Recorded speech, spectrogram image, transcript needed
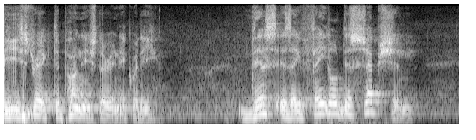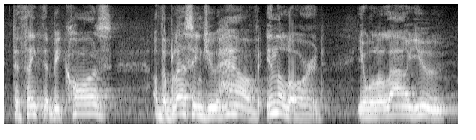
be strict to punish their iniquity. This is a fatal deception to think that because of the blessings you have in the Lord, it will allow you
